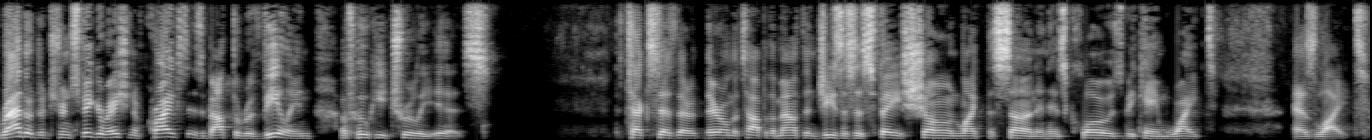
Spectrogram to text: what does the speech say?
Rather, the transfiguration of Christ is about the revealing of who he truly is. The text says that there on the top of the mountain, Jesus' face shone like the sun, and his clothes became white as light.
